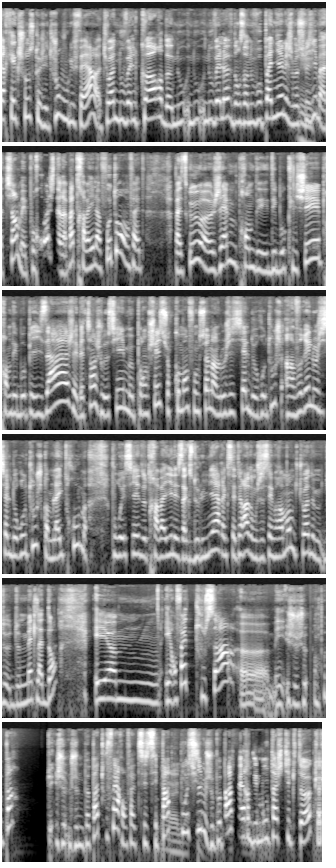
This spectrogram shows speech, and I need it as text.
faire quelque chose que j'ai toujours voulu faire. Tu vois, nouvelle corde, nouvelle œuvre dans un nouveau panier. Mais je me suis mm. dit, bah tiens, mais pourquoi je ne pas de travailler la photo en fait? Parce que euh, j'aime prendre des, beaux clichés, prendre des beaux paysages. Et bien tiens, je vais aussi me pencher sur comment fonctionne un logiciel de retouche, un vrai logiciel de retouche comme Lightroom, pour essayer de travailler les axes de lumière, etc. Donc j'essaie vraiment, tu vois, de, me mettre là-dedans. Et, euh, et, en fait, tout ça, euh, mais je, je, on peut pas je, ne peux pas tout faire en fait, c'est pas possible. Je peux pas faire des montages TikTok,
